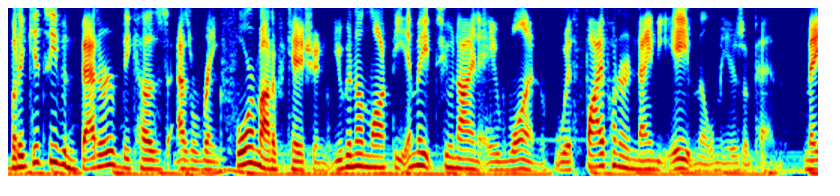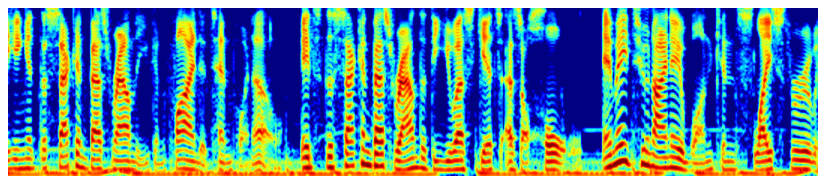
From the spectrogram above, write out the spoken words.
But it gets even better because as a rank 4 modification, you can unlock the M829A1 with 598mm of pin making it the second best round that you can find at 10.0. It's the second best round that the US gets as a whole. M29A1 can slice through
